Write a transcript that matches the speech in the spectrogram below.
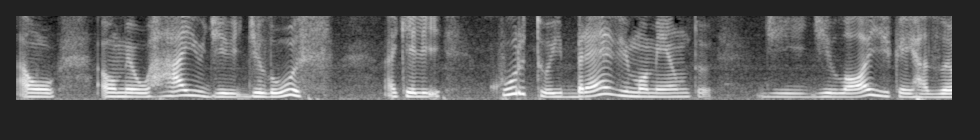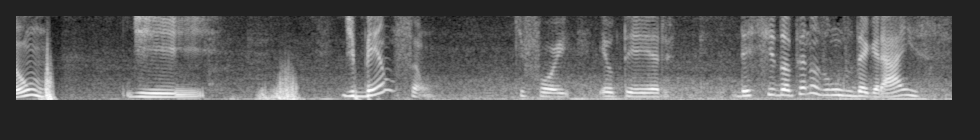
ao ao meu raio de, de luz, aquele curto e breve momento de, de lógica e razão, de, de bênção, que foi eu ter descido apenas uns degraus,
